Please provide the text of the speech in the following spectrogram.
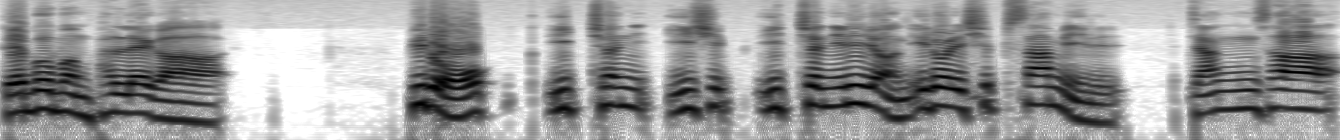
대법원 판례가 비록 2020, 2001년 1월 13일 장사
